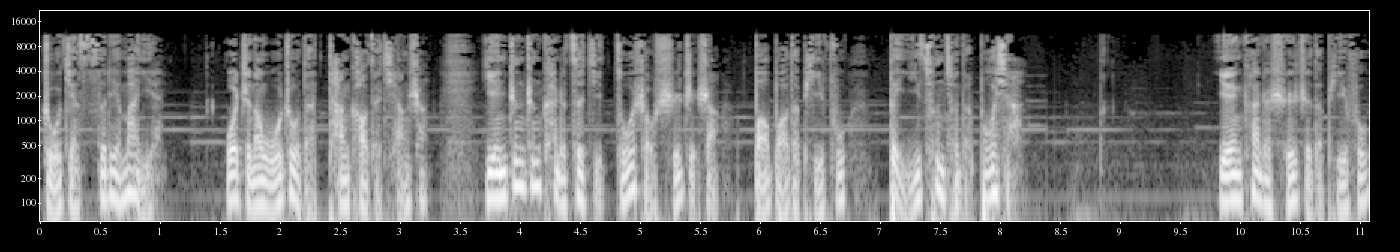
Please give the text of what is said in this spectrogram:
逐渐撕裂蔓延，我只能无助的瘫靠在墙上，眼睁睁看着自己左手食指上薄薄的皮肤被一寸寸的剥下。眼看着食指的皮肤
